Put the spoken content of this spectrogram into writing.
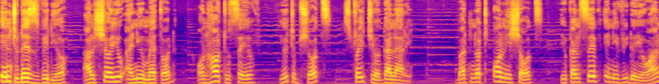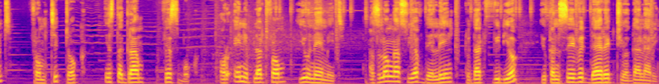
In today's video, I'll show you a new method on how to save YouTube Shorts straight to your gallery. But not only Shorts, you can save any video you want from TikTok, Instagram, Facebook, or any platform, you name it. As long as you have the link to that video, you can save it direct to your gallery.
